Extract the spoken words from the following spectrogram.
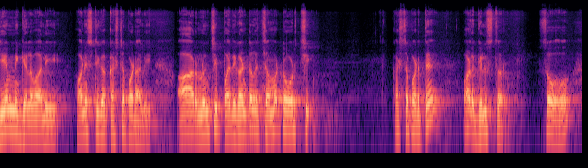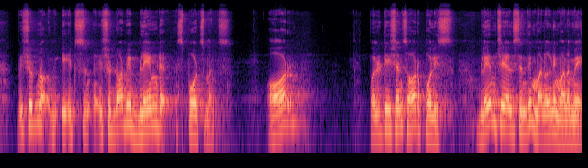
గేమ్ని గెలవాలి హానెస్టీగా కష్టపడాలి ఆరు నుంచి పది గంటలు చెమట ఓడ్చి కష్టపడితే వాళ్ళు గెలుస్తారు. So we should not it's it should not be blamed sports mens or politicians or police blame చేయాల్సింది మనల్ని మనమే.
